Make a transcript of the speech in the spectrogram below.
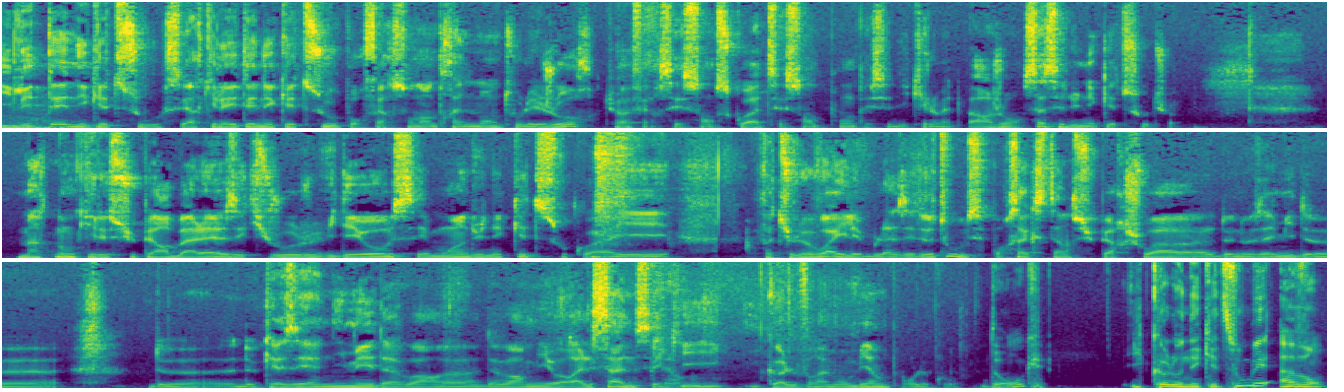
Il était Neketsu, c'est-à-dire qu'il a été Neketsu pour faire son entraînement tous les jours, tu vois, faire ses 100 squats, ses 100 pompes et ses 10 km par jour. Ça, c'est du Neketsu, tu vois. Maintenant qu'il est super balèze et qu'il joue aux jeux vidéo, c'est moins du Neketsu, quoi. Il- Enfin, tu le vois, il est blasé de tout. C'est pour ça que c'était un super choix euh, de nos amis de de, de Kazé animé d'avoir euh, d'avoir mis Orelsan, c'est qu'il il colle vraiment bien pour le coup. Donc, il colle au Neketsu, mais avant.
